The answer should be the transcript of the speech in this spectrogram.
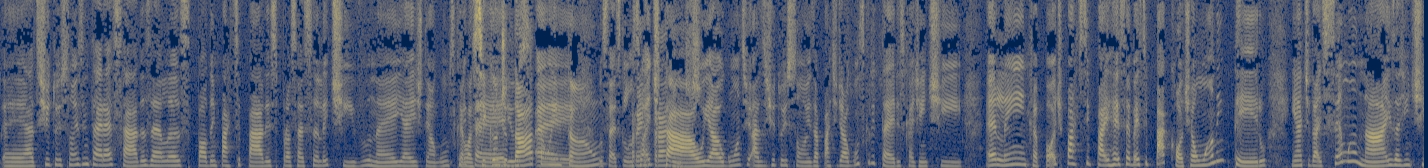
é, as instituições interessadas, elas podem participar desse processo seletivo, né? E aí a gente tem alguns critérios. Elas se candidatam, é, então, O SESC lançou um edital e algumas as instituições, a partir de alguns critérios que a gente elenca, pode participar e receber esse pacote. É um ano inteiro, em atividades semanais, a gente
